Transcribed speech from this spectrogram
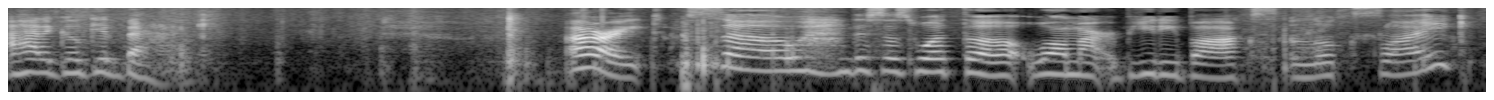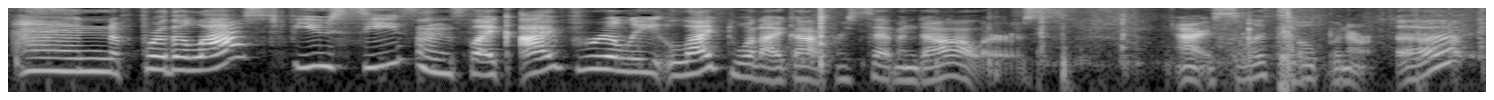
I had to go get back. All right, so this is what the Walmart Beauty Box looks like. And for the last few seasons, like, I've really liked what I got for $7. All right, so let's open her up.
